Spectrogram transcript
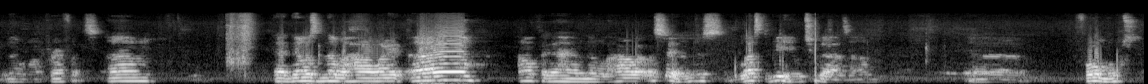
You know, my preference. Um, that, that was another highlight. Uh, I don't think I have another highlight. Like I said, I'm just blessed to be here with you guys. Um, uh, foremost.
